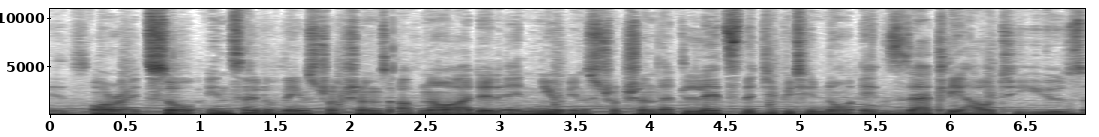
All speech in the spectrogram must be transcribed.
is. Alright, so inside of the instructions, I've now added a new instruction that lets the GPT know exactly how to use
